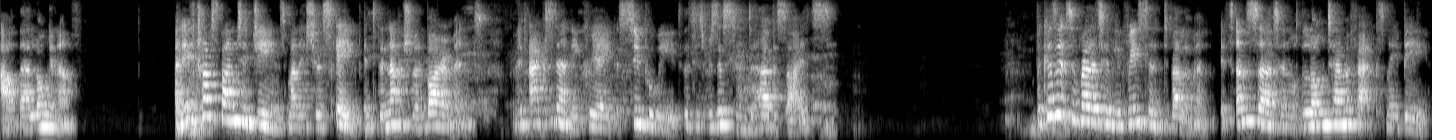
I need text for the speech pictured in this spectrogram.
out there long enough. And if transplanted genes manage to escape into the natural environment, we could accidentally create a superweed that is resistant to herbicides. Because it's a relatively recent development, it's uncertain what the long term effects may be.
